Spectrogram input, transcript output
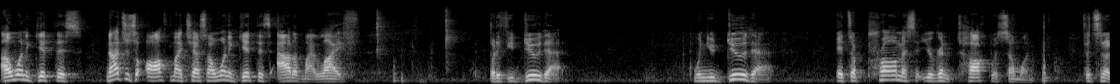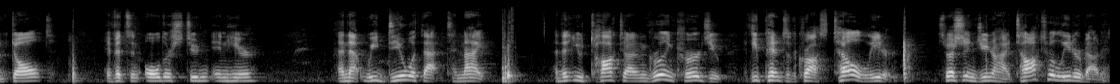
I want to get this not just off my chest, I want to get this out of my life. But if you do that, when you do that, it's a promise that you're going to talk with someone. If it's an adult, if it's an older student in here, and that we deal with that tonight, and that you talk to, I would really encourage you, if you pin it to the cross, tell a leader, especially in junior high, talk to a leader about it.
